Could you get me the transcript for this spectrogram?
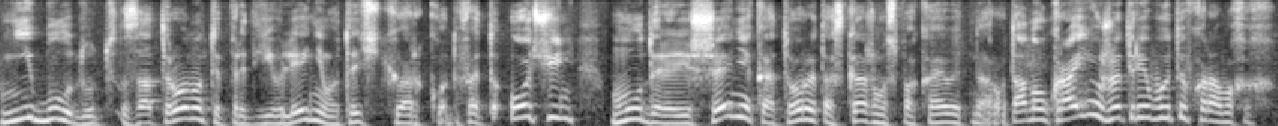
не будут затронуты предъявлением вот этих QR-кодов. Это очень мудрое решение, которое, так скажем, успокаивает народ. А на Украине уже требуют и в храмах.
